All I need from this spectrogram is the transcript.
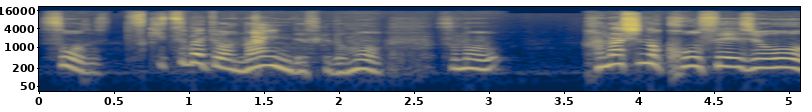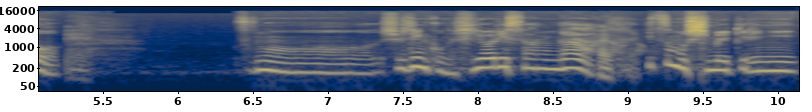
そうです突き詰めてはないんですけどもその話の構成上ええ。その主人公の日和さんがはいはい。いつも締め切りに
